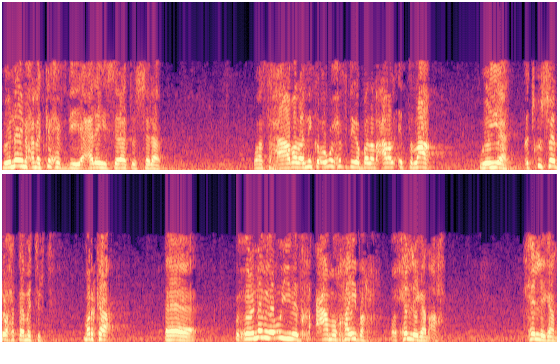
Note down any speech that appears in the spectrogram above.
buu nebi maxamed ka xifdiyey calayhi الsalaatu wassalaam waa saxaabada ninka ugu xifdiga badan cala aliطlaaq weeyaan cid ku soo dhow xataa ma jirto marka wuxuu nebiga u yimid caamu khaybar oo xilligan ah xilligan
